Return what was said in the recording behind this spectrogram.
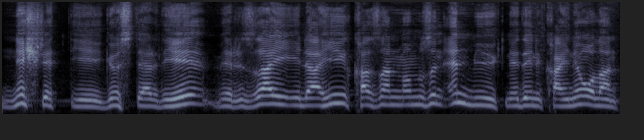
neşrettiği, gösterdiği ve rızayı ilahi kazanmamızın en büyük nedeni kaynağı olan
